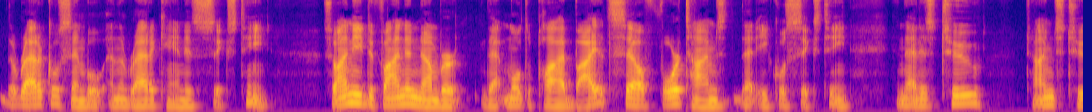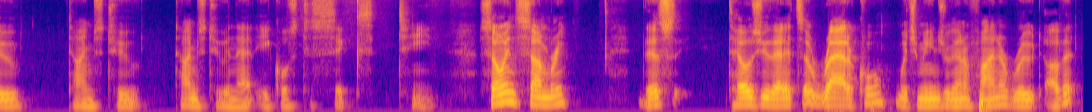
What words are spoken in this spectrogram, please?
the radical symbol, and the radicand is 16. So I need to find a number that multiplied by itself 4 times that equals 16. And that is 2 times 2 times 2 times 2, and that equals to 16. So in summary, this tells you that it's a radical, which means you're going to find a root of it.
